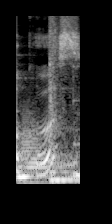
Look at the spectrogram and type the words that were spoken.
Focus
